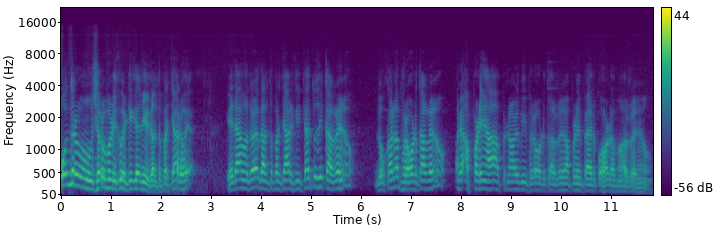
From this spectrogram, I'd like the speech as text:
ਉਧਰੋਂ ਸ਼ਰਮਣੀ ਕਮੇਟੀ ਕਹਿੰਦੀ ਗਲਤ ਪ੍ਰਚਾਰ ਹੋਇਆ। ਇਹਦਾ ਮਤਲਬ ਗਲਤ ਪ੍ਰਚਾਰ ਕੀਤਾ, ਤੁਸੀਂ ਕਰ ਰਹੇ ਹੋ। ਲੋਕਾਂ ਨਾਲ ਫਰਾਡ ਕਰ ਰਹੇ ਹੋ ਔਰ ਆਪਣੇ ਆਪ ਨਾਲ ਵੀ ਫਰਾਡ ਕਰ ਰਹੇ ਹੋ, ਆਪਣੇ ਪੈਰ ਕੋਹੜਾ ਮਾਰ ਰਹੇ ਹੋ।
